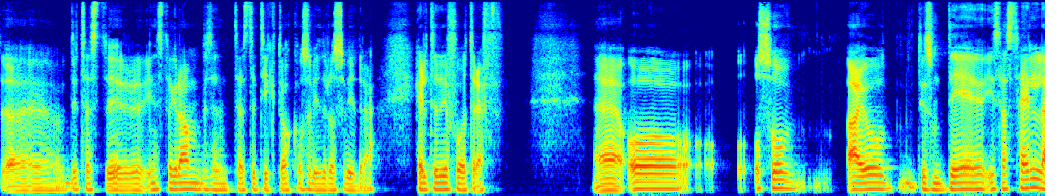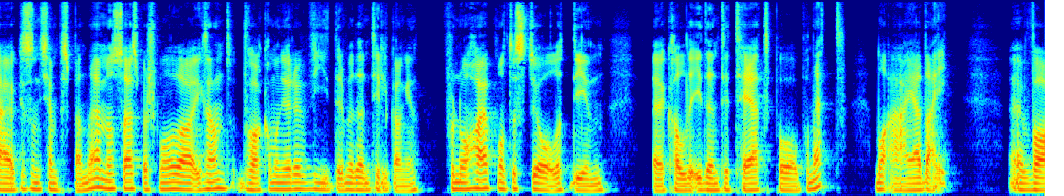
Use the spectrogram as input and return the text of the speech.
eh, de tester Instagram, de tester TikTok osv., osv. Helt til de får treff. Og, og så er jo liksom det i seg selv er jo ikke sånn kjempespennende, men så er spørsmålet da, ikke sant, hva kan man gjøre videre med den tilgangen? For nå har jeg på en måte stjålet din, eh, kall det identitet på, på nett. Nå er jeg deg. Eh, Hva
